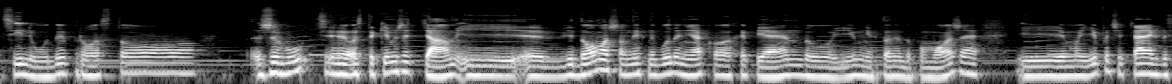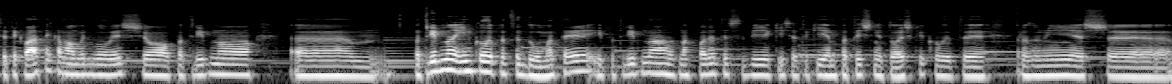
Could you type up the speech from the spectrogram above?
ці люди просто живуть е, ось таким життям, і е, відомо, що в них не буде ніякого хеппі-енду, їм ніхто не допоможе. І мої почуття як десятикласника, мабуть, були, що потрібно. Е, потрібно інколи про це думати, і потрібно знаходити в собі якісь такі емпатичні точки, коли ти розумієш е,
